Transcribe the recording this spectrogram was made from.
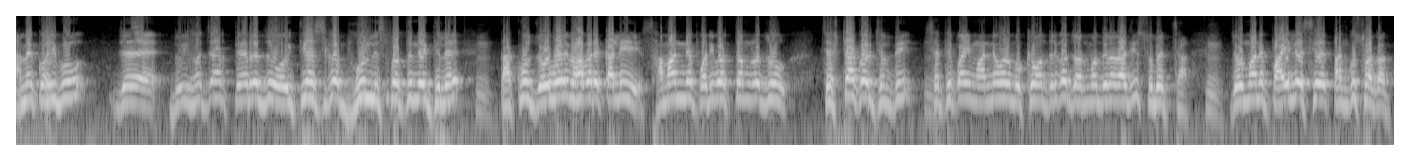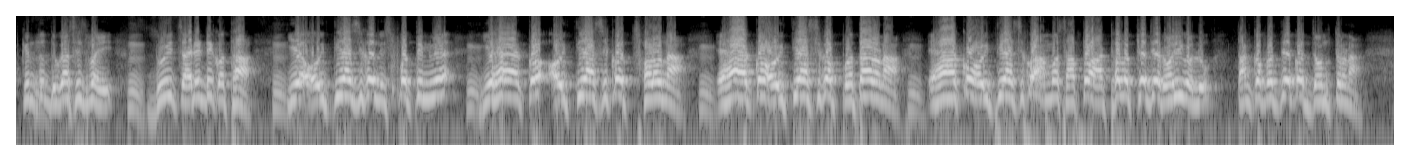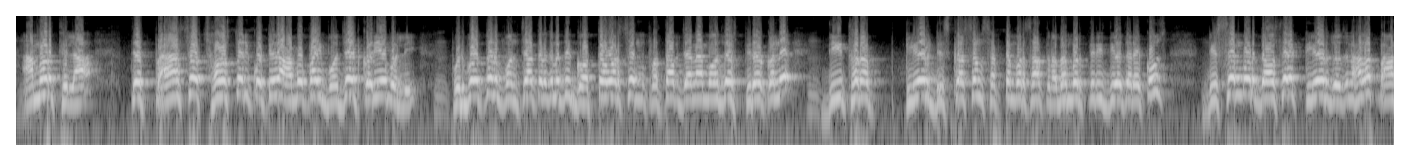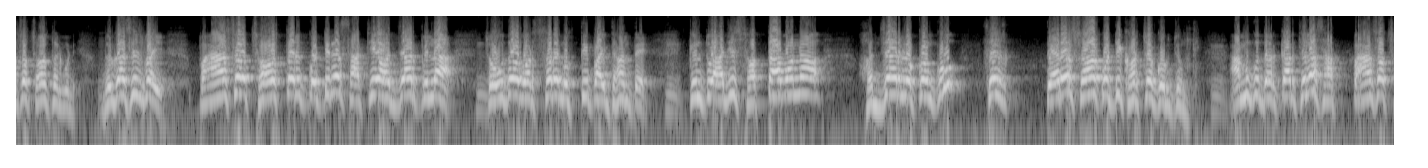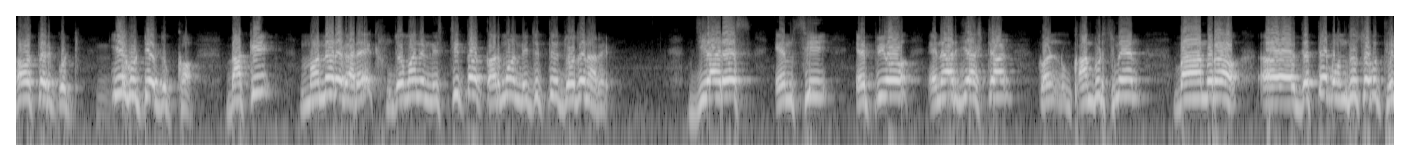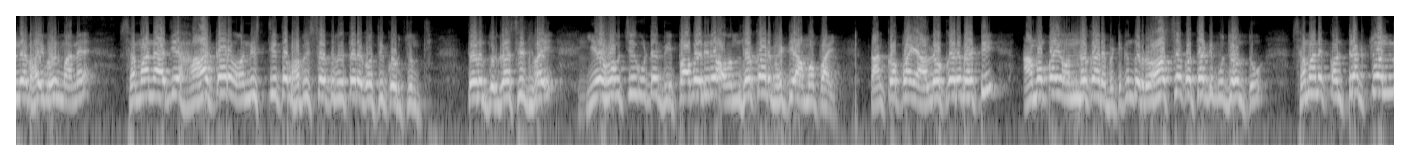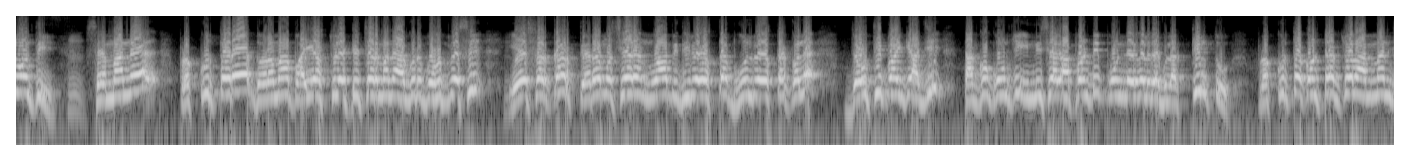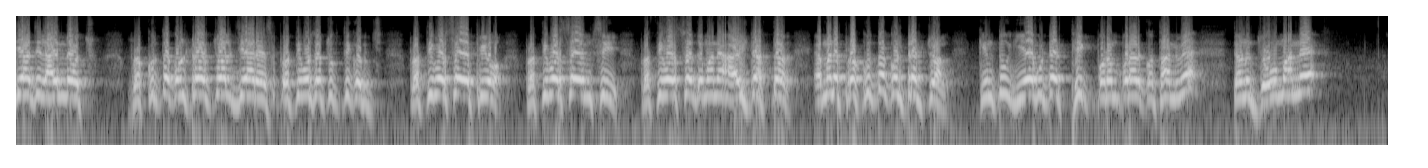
ଆମେ କହିବୁ ଯେ ଦୁଇ ହଜାର ତେର ଯୋଉ ଐତିହାସିକ ଭୁଲ ନିଷ୍ପତ୍ତି ନେଇଥିଲେ ତାକୁ ଯୋଉଭଳି ଭାବରେ କାଲି ସାମାନ୍ୟ ପରିବର୍ତ୍ତନର ଯୋଉ ଚେଷ୍ଟା କରିଛନ୍ତି ସେଥିପାଇଁ ମାନ୍ୟବର ମୁଖ୍ୟମନ୍ତ୍ରୀଙ୍କ ଜନ୍ମଦିନରେ ଆଜି ଶୁଭେଚ୍ଛା ଯୋଉମାନେ ପାଇଲେ ସେ ତାଙ୍କୁ ସ୍ୱାଗତ କିନ୍ତୁ ଦୁର୍ଗାଶିଷ ଭାଇ ଦୁଇ ଚାରିଟି କଥା ଇଏ ଐତିହାସିକ ନିଷ୍ପତ୍ତି ନୁହେଁ ଏହା ଏକ ଐତିହାସିକ ଛଳନା ଏହା ଏକ ଐତିହାସିକ ପ୍ରତାରଣା ଏହା ଏକ ଐତିହାସିକ ଆମ ସାତ ଆଠ ଲକ୍ଷ ଯେ ରହିଗଲୁ ତାଙ୍କ ପ୍ରତି ଏକ ଯନ୍ତ୍ରଣା ଆମର ଥିଲା ଯେ ପାଞ୍ଚଶହ ଛଅସ୍ତରୀ କୋଟିର ଆମ ପାଇଁ ବଜେଟ୍ କରିବେ ବୋଲି ପୂର୍ବତନ ପଞ୍ଚାୟତ ରାଜମନ୍ତ୍ରୀ ଗତ ବର୍ଷ ପ୍ରତାପ ଜେନା ମହୋଦୟ ସ୍ଥିର କଲେ। ଦିଥର କ୍ଲିୟର ଡିସ୍କସନ ସେପ୍ଟେମ୍ବର ସାତ ନଭେମ୍ବର ତିରିଶ ଦୁଇ ହଜାର ଏକୋଇଶ। ଡିସେମ୍ବର ଦଶରେ କ୍ଲିୟର ଯୋଜନା ହେଲା ପାଞ୍ଚଶହ ଛଅସ୍ତରୀ କୋଟି। ଦୁର୍ଗାଶିଷ ଭାଇ ପାଞ୍ଚଶହ ଛଅସ୍ତରୀ କୋଟିରେ ଷାଠିଏ ହଜାର ପିଲା ଚଉଦ ବର୍ଷରେ ମୁକ୍ତି ପାଇଥାନ୍ତେ। କିନ୍ତୁ ଆଜି ସତାବନ ହଜାର ଲୋକଙ୍କୁ ସେ ତେରଶହ କୋଟି ଖର୍ଚ୍ଚ କରୁଛନ୍ତି। ଆମକୁ ଦରକାର ଥିଲା ପାଞ୍ଚଶହ ଛଅସ୍ତରୀ କୋଟି। ଇଏ ଗୋଟିଏ ଦୁଃଖ। ବାକି ମନରେଗାରେ ଯେଉଁମାନେ ନିଶ୍ଚିତ କର୍ମ ନିଯୁକ୍ତି ଯୋଜନାରେ ଜିଆର୍ଏସ୍ ଏମ୍ସି ଏପିଓ ଏନ୍ଆର୍ଜି ଆଷ୍ଟାଣ୍ଡ ଆମ୍ବୁଡସମ୍ୟାନ୍ ବା ଆମର ଅ, ଯେତେ ବନ୍ଧୁ ସବୁ ଥିଲେ ଭାଇ ଭଉଣୀମାନେ ସେମାନେ ଆଜି ହାହାକାର ଅନିଶ୍ଚିତ ଭବିଷ୍ୟତ ଭିତରେ ଗତି କରୁଛନ୍ତି। ତେଣୁ ଦୁର୍ଗାଶିଷ ଭାଇ ଇଏ ହେଉଛି ଗୋଟେ ଦୀପାବଳିର ଅନ୍ଧକାର ଭେଟି ଆମ ପାଇଁ। आलोकर भेटी आम अंधकार भेटी। कि रहस्य कथाटी बुझु से कंट्राक्चुआल नुहति से प्रकृत में दरमा पाई टीचर मैंने आगुरी बहुत बेसी। हम्म। ये सरकार तेरह मसीहार नुआ विधि व्यवस्था भूल व्यवस्था कले जो कि आज कौन इनिशियाल आपंटी पुणी नहीं रेगुला कितु प्रकृत कंट्राक्चुआल आम मैंने आज लाइन में अच्छे। ଲାଇନରେ ଅଛୁ ପ୍ରକୃତ କଣ୍ଟ୍ରାକ୍ଚୁଆଲ ଜିଆର୍ଏସ୍ ପ୍ରତିବର୍ଷ ଚୁକ୍ତି କରୁଛି ପ୍ରତିବର୍ଷ ଏପିଓ ପ୍ରତିବର୍ଷ ଏମ୍ସି ପ୍ରତିବର୍ଷ ଯେଉଁମାନେ ଆୟୁଷ ଡାକ୍ତର ଏମାନେ ପ୍ରକୃତ କଣ୍ଟ୍ରାକ୍ଚୁଆଲ କିନ୍ତୁ ଇଏ ଗୋଟେ ଠିକ ପରମ୍ପରାର କଥା ନୁହେଁ ତେଣୁ ଯେଉଁମାନେ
